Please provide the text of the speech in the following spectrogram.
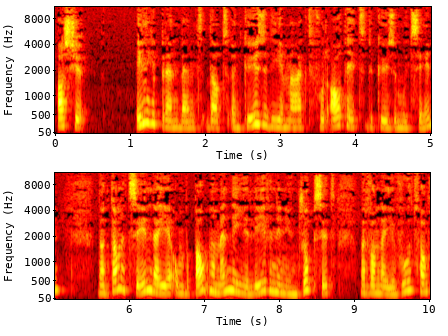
Als je ingeprent bent dat een keuze die je maakt voor altijd de keuze moet zijn, dan kan het zijn dat je op een bepaald moment in je leven in je job zit waarvan dat je voelt van,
